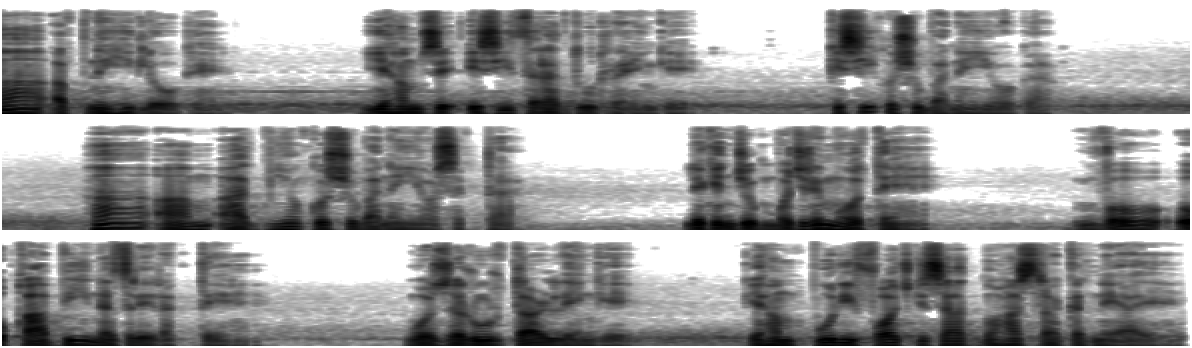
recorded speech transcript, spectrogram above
ہاں اپنے ہی لوگ ہیں۔ یہ ہم سے اسی طرح دور رہیں گے۔ کسی کو شبہ نہیں ہوگا۔ ہاں عام آدمیوں کو شبہ نہیں ہو سکتا۔ لیکن جو مجرم ہوتے ہیں، وہ اقابی نظریں رکھتے ہیں۔ وہ ضرور تاڑ لیں گے۔ کہ ہم پوری فوج کے ساتھ محاصرہ کرنے آئے ہیں۔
